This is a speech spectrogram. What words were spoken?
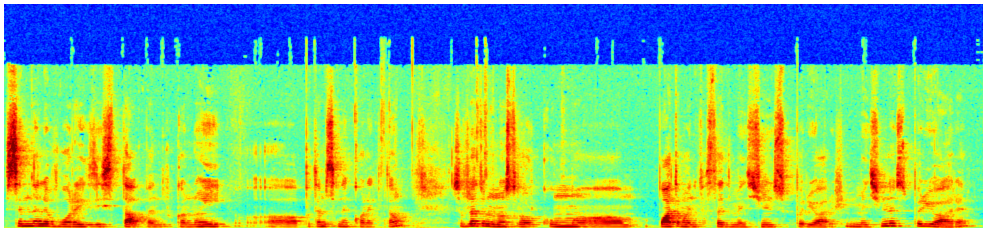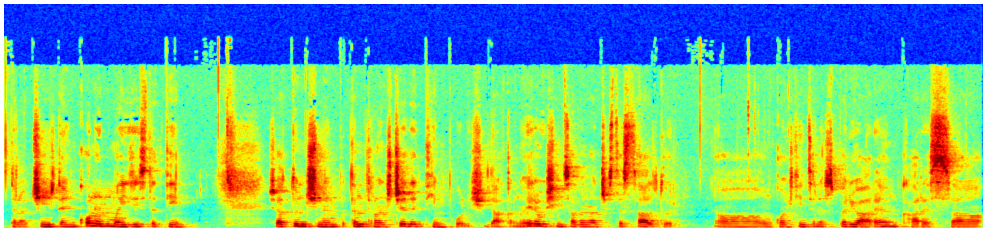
Semnele vor exista pentru că noi uh, putem să ne conectăm Sufletul nostru oricum uh, poate manifesta dimensiuni superioare și în dimensiunile superioare, de la 5 de încolo, nu mai există timp. Și atunci noi putem transcede timpul și dacă noi reușim să avem aceste salturi uh, în conștiințele superioare în care să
